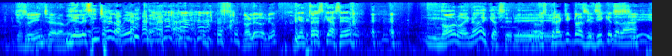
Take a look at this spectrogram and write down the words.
Yo soy hincha de la Y América. él es hincha del América. ¿No le dolió? ¿Y entonces qué hacer? No, no hay nada que hacer. eh. Espera que clasifique de la A. Sí,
